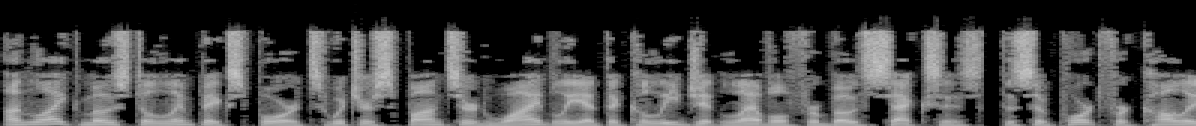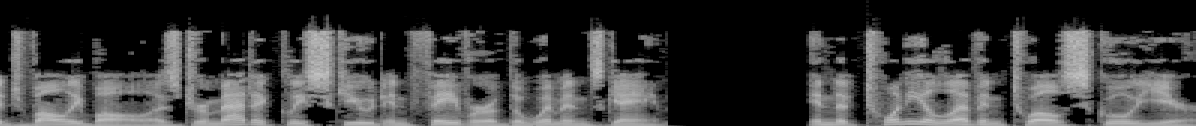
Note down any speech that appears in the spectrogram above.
Unlike most Olympic sports which are sponsored widely at the collegiate level for both sexes, the support for college volleyball is dramatically skewed in favor of the women's game. In the 2011–12 school year,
